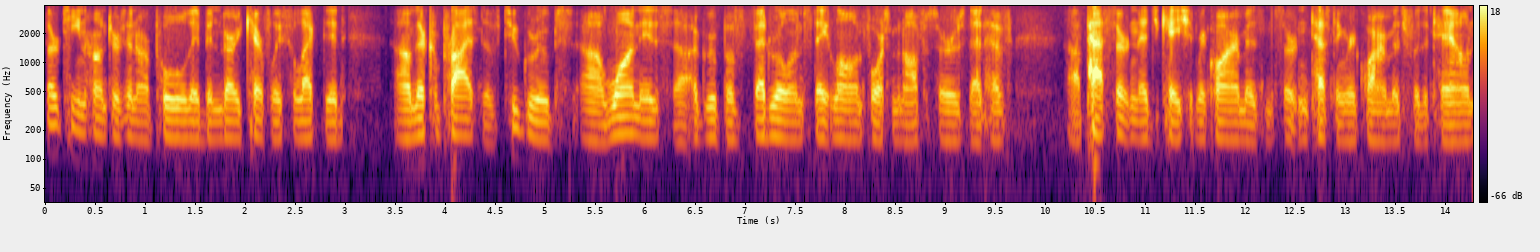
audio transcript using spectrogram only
13 hunters in our pool. They've been very carefully selected. Um, they're comprised of two groups. Uh, one is uh, a group of federal and state law enforcement officers that have uh, passed certain education requirements and certain testing requirements for the town.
